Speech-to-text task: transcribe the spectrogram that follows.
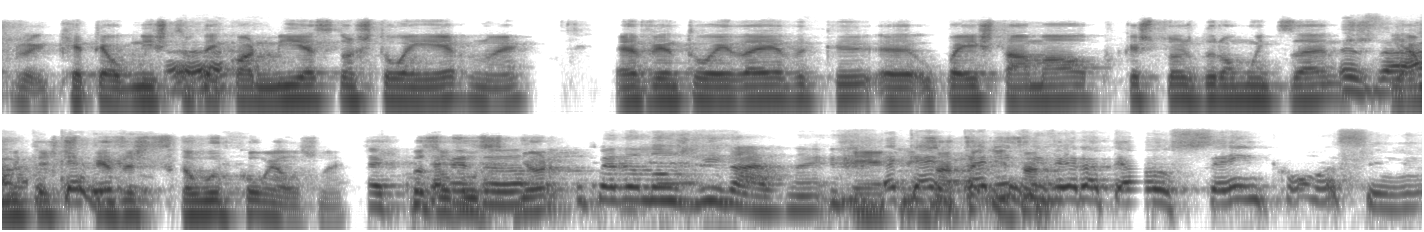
que até o Ministro da Economia, se não estou em erro, não é? Aventou a ideia de que uh, o país está mal porque as pessoas duram muitos anos Exato, e há muitas despesas de saúde com eles, não é? é Mas houve o senhor... O pé da longevidade, não é? é, é querem exata, viver até os 100, como assim?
